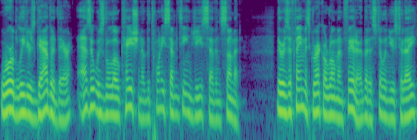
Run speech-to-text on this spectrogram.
World leaders gathered there, as it was the location of the 2017 G7 summit. There is a famous Greco Roman theater that is still in use today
